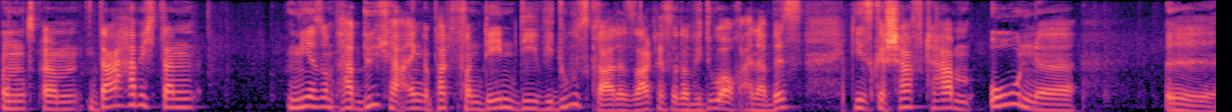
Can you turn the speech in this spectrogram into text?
Und ähm, da habe ich dann mir so ein paar Bücher eingepackt von denen, die, wie du es gerade sagtest, oder wie du auch einer bist, die es geschafft haben, ohne, äh,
